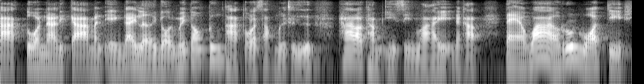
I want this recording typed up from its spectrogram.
จากตัวนาฬิกามันเองได้เลย โดยไม่ต้องพึ่งพาโทรศัพท์มือถือ ถ้าเราทำ eSIM ไว้นะครับ แต่ว่ารุ่น Watch GT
